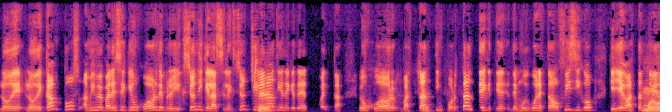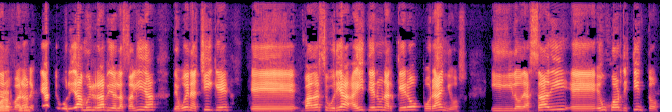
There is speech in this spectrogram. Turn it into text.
Lo de, lo de Campos, a mí me parece que es un jugador de proyección y que la selección chilena tiene que tener en cuenta. Es un jugador bastante importante, de muy buen estado físico, que llega bastante bien a los balones, que da seguridad muy rápido en la salida, de buena chique, eh, va a dar seguridad. Ahí tiene un arquero por años. Y lo de Asadi eh, es un jugador distinto,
